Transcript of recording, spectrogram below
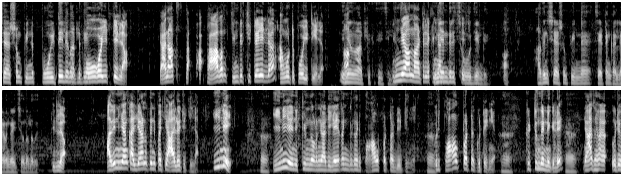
ശേഷം പിന്നെ പോയിട്ടില്ല നാട്ടിലേക്ക്? പോയിട്ടില്ല. ഞാൻ ആ പാകം ഭാഗം ചിന്തിച്ചിട്ടേ ഇല്ല അങ്ങോട്ട് പോയിട്ടില്ല ഇനി ആ നാട്ടിലേക്ക് തിരിച്ചില്ല? ഇനി ആ നാട്ടിലേക്ക് എന്റെ ഒരു ചോദ്യമുണ്ട്. അതിനുശേഷം പിന്നെ ചേട്ടൻ കല്യാണം കഴിച്ചു എന്നുള്ളത്? ഇല്ല. അതിന് ഞാൻ കല്യാണത്തിനെ പറ്റി ആലോചിച്ചിട്ടില്ല. ഇനി ഇനി എനിക്കെന്ന് പറഞ്ഞാൽ ഏതെങ്കിലും ഒരു പാവപ്പെട്ട വീട്ടിൽ നിന്ന് ഒരു പാവപ്പെട്ട കിട്ടിന് കിട്ടുന്നുണ്ടെങ്കിൽ ഞാൻ ഒരു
